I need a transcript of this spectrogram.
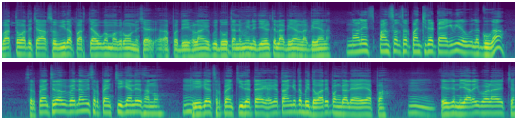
ਵੱਧ ਤੋਂ ਵੱਧ 420 ਦਾ ਪਰਚਾ ਆਊਗਾ ਮਗਰੋਂ ਆਪਾਂ ਦੇਖ ਲਾਂਗੇ ਕੋਈ 2-3 ਮਹੀਨੇ ਜੇਲ੍ਹ 'ਚ ਲੱਗ ਜਾਣ ਲੱਗ ਜਾਣ। ਨਾਲੇ 5 ਸਾਲ ਸਰਪੰਚੀ ਦਾ ਟੈਗ ਵੀ ਲੱਗੂਗਾ? ਸਰਪੰਚ ਦਾ ਵੀ ਪਹਿਲਾਂ ਵੀ ਸਰਪੰਚੀ ਕਹਿੰਦੇ ਸਾਨੂੰ। ਠੀਕ ਹੈ ਸਰਪੰਚੀ ਦਾ ਟੈਗ ਹੈਗਾ ਤਾਂ ਕਿ ਤਾਂ ਬਈ ਦੁਬਾਰੇ ਪੰਗਾ ਲਿਆਏ ਆਪਾਂ। ਹੂੰ। ਇਹਦੇ 'ਚ ਨਜ਼ਾਰਾ ਹੀ ਬੜਾ ਇਹ 'ਚ।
